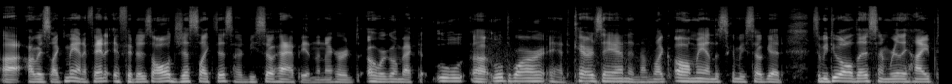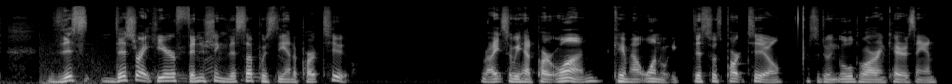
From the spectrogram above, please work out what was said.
Uh, I was like, man, if it, if it is all just like this, I'd be so happy. And then I heard, oh, we're going back to Ul, uh, Ulduar and Karazhan, and I'm like, oh man, this is gonna be so good. So we do all this. I'm really hyped. This this right here, finishing this up was the end of part two. Right, so we had part one came out one week. This was part two. So doing Ulduar and Karazhan,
